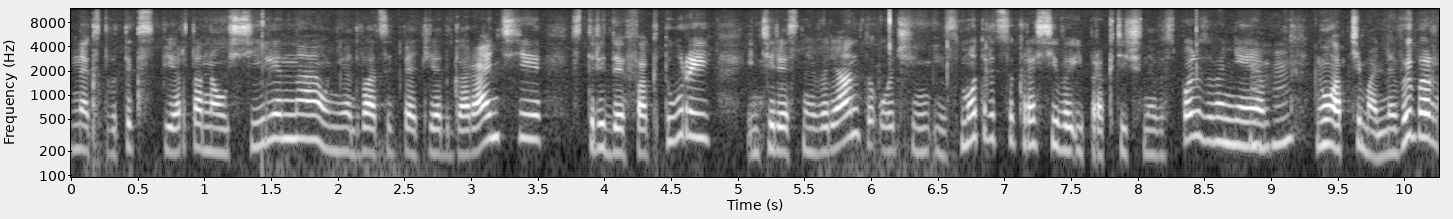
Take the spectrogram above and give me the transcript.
Nextwood Expert, она усилена, у нее 25 лет гарантии, с 3D-фактурой. Интересный вариант, очень и смотрится красиво, и практичный в использовании. Угу. Ну, оптимальный выбор.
